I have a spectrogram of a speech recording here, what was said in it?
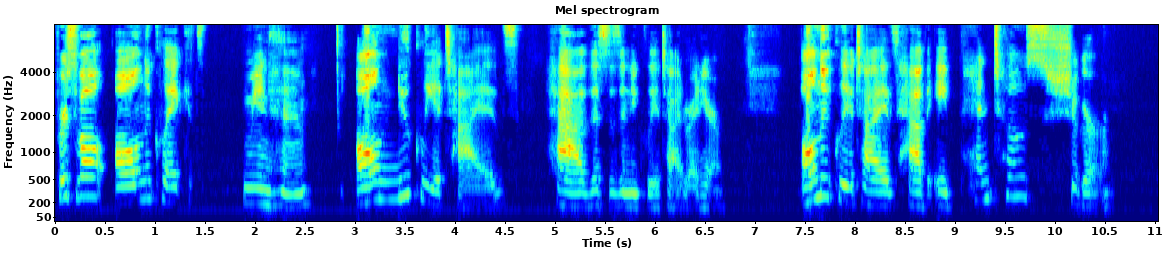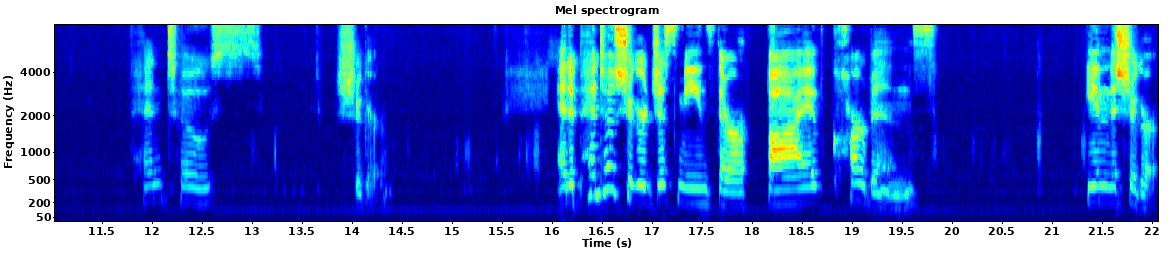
First of all, all nucleic, mm-hmm, all nucleotides have, this is a nucleotide right here, all nucleotides have a pentose sugar. Pentose sugar. And a pentose sugar just means there are five carbons in the sugar.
